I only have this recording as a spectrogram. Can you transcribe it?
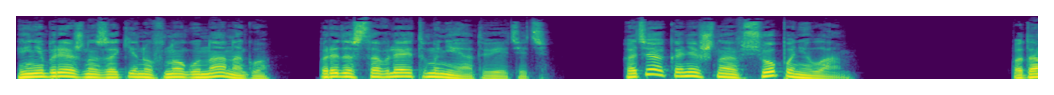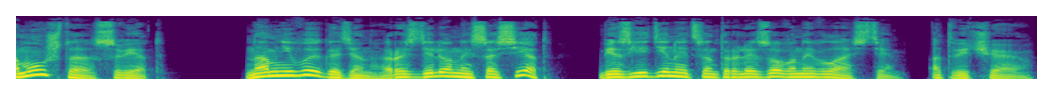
и, небрежно закинув ногу на ногу, предоставляет мне ответить. Хотя, конечно, все поняла. Потому что, Свет, нам не выгоден разделенный сосед без единой централизованной власти, отвечаю.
